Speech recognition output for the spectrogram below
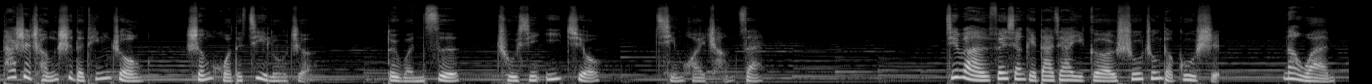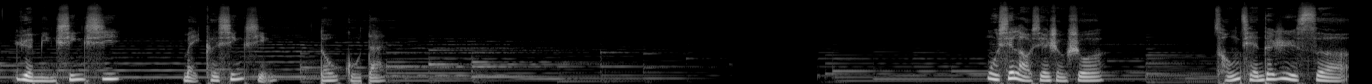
她是城市的听众，生活的记录者，对文字初心依旧，情怀常在。今晚分享给大家一个书中的故事。那晚。月明星稀，每颗星星都孤单。木心老先生说：“从前的日色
